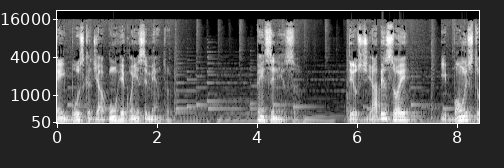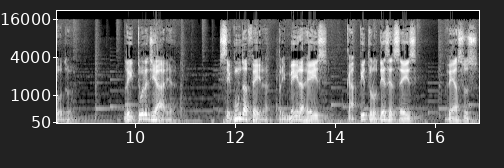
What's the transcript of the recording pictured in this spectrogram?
em busca de algum reconhecimento? Pense nisso. Deus te abençoe e bom estudo. Leitura diária. Segunda-feira, 1 Reis, capítulo 16 versos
